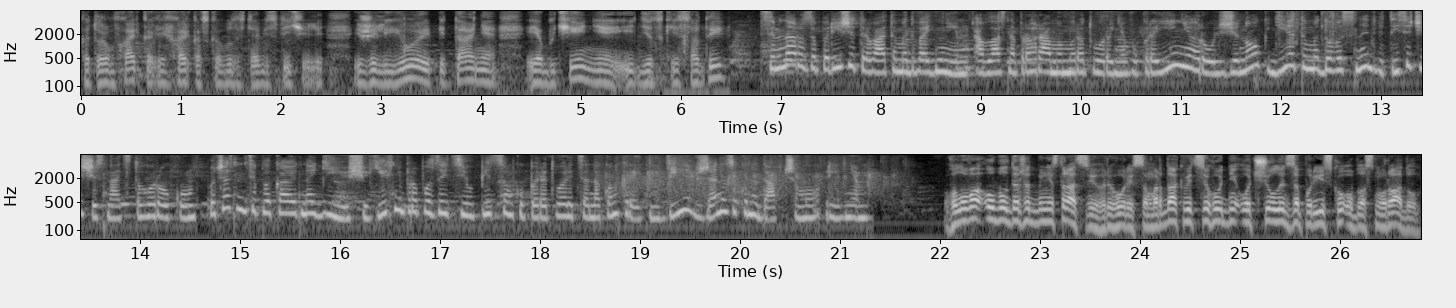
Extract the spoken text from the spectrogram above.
которым в Харькове, в Харьковской области обеспечили и жилье, и питание, и обучение, и детские сады. Семінар у Запоріжжі триватиме два дні. А власна програма миротворення в Україні роль жінок діятиме до весни 2016 року. Учасниці плекають надію, що їхні пропозиції у підсумку перетворяться на конкретні дії вже на законодавчому рівні. Голова облдержадміністрації Григорій Самардак від сьогодні очолить Запорізьку обласну раду.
